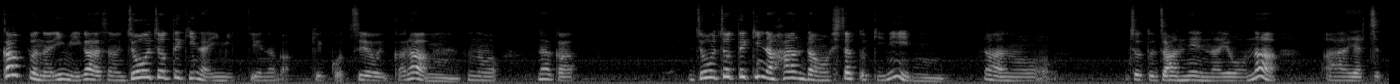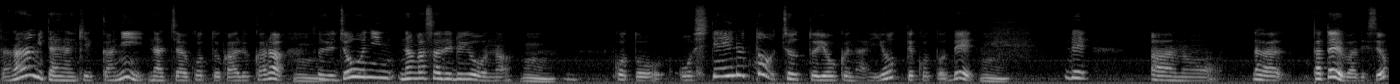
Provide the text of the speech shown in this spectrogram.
カップの意味がその情緒的な意味っていうのが結構強いから、うん。そのなんか情緒的な判断をした時うに、ん。あのちょっと残念なようなああやっちゃったなみたいな結果になっちゃうことがあるから、うん。そういう情に流されるようなうんことをしているとちょっと良くないよってことでうん。であのだから例えばですよ。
